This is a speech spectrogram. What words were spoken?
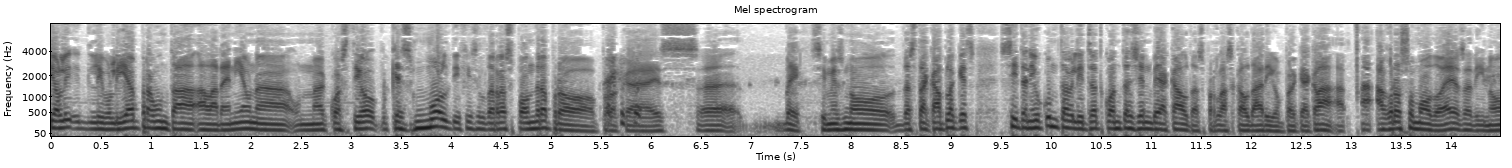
jo li, li volia preguntar a l'Arènia una, una qüestió que és molt difícil de respondre, però, però que és, eh, bé, si més no destacable, que és si teniu comptabilitzat quanta gent ve a Caldes per l'escaldàrium, perquè, clar, a, a, a grosso modo, eh, és a dir, no,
